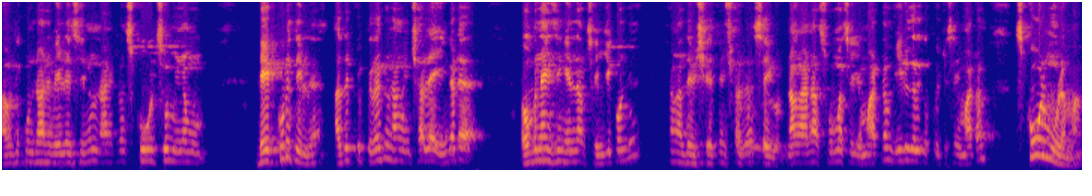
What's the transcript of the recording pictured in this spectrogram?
அவங்களுக்கு உண்டான வேலை செய்யணும் நாங்கள் ஸ்கூல்ஸும் இன்னமும் டேட் கொடுத்தில்ல அதுக்கு பிறகு நாங்கள் இன்ஷால்லா எங்களோட ஆர்கனைசிங் எல்லாம் செஞ்சு கொண்டு நாங்கள் அந்த விஷயத்தை இன்ஷால்லா செய்வோம். நாங்கள் ஆனால் சும்மா செய்ய மாட்டோம் வீடுகளுக்கு போயிட்டு செய்ய மாட்டோம் ஸ்கூல் மூலமாக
